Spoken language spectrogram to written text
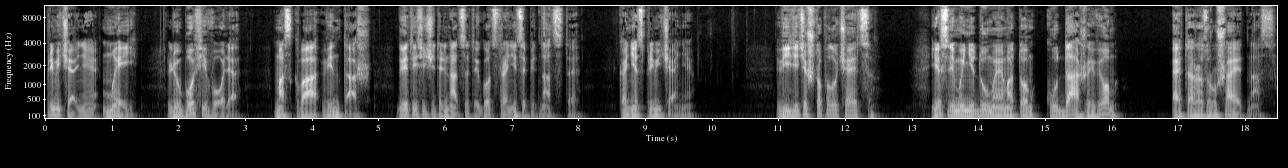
Примечание. Мэй. Любовь и воля. Москва. Винтаж. 2013 год, страница 15. Конец примечания. Видите, что получается? Если мы не думаем о том, куда живем, это разрушает нас.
